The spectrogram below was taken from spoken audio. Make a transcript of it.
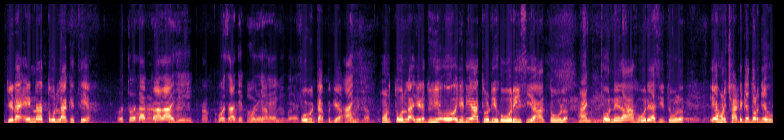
ਜਿਹੜਾ ਇਹਨਾਂ ਦਾ ਤੋਲਾ ਕਿੱਥੇ ਆ? ਉਹ ਤੋਲਾ ਕਾਲਾ ਜੀ ਉਹ ਸਾਡੇ ਕੋਲੇ ਹੈ ਨਹੀਂ ਉਹ ਵੀ ਟੱਪ ਗਿਆ। ਹਾਂਜੀ। ਹੁਣ ਤੋਲਾ ਜਿਹੜੇ ਤੁਸੀਂ ਉਹ ਜਿਹੜੀ ਆ ਤੁਹਾਡੀ ਹੋ ਰਹੀ ਸੀ ਆਹ ਤੋਲ ਹਾਂਜੀ। ਝੋਨੇ ਦਾ ਆਹ ਹੋ ਰਿਹਾ ਸੀ ਤੋਲ ਇਹ ਹੁਣ ਛੱਡ ਕੇ ਤੁਰ ਗਏ ਹੋ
